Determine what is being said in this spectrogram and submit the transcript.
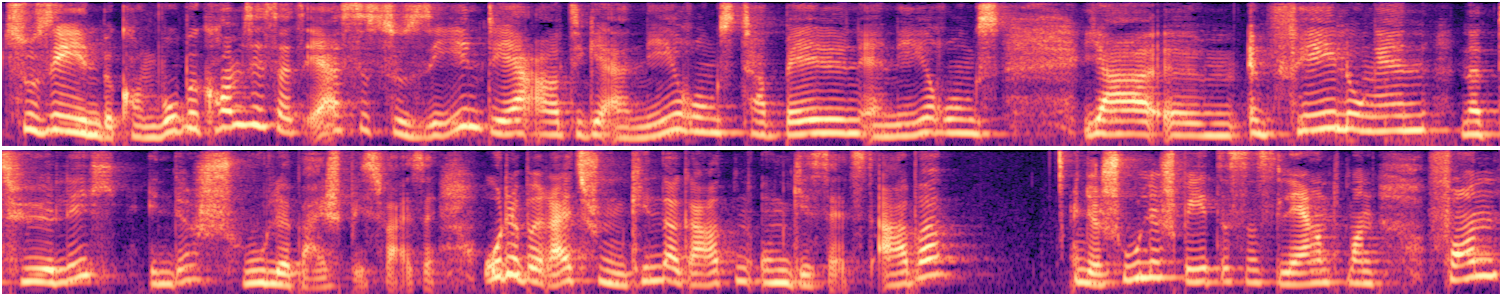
zu sehen bekommen. Wo bekommen Sie es als erstes zu sehen? Derartige Ernährungstabellen, Ernährungsempfehlungen, ja, ähm, natürlich in der Schule beispielsweise oder bereits schon im Kindergarten umgesetzt. Aber in der Schule spätestens lernt man von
